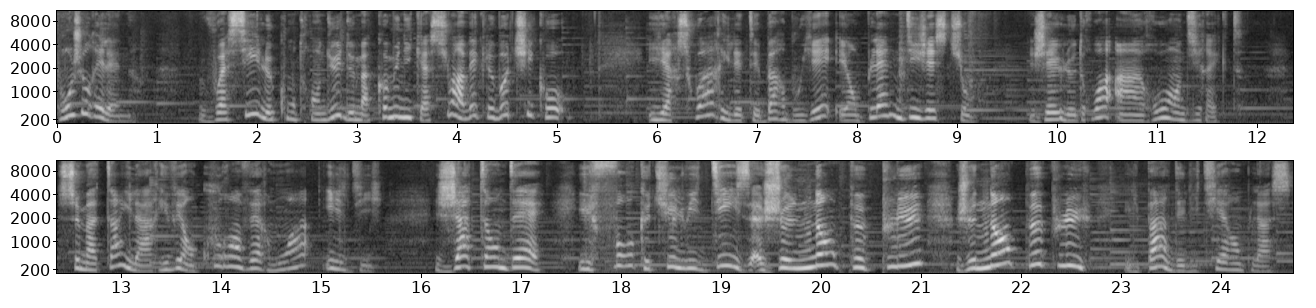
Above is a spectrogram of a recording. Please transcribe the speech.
Bonjour Hélène. Voici le compte-rendu de ma communication avec le beau Chico. Hier soir, il était barbouillé et en pleine digestion. J'ai eu le droit à un rot en direct. Ce matin, il est arrivé en courant vers moi, il dit J'attendais, il faut que tu lui dises, je n'en peux plus, je n'en peux plus. Il parle des litières en place.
